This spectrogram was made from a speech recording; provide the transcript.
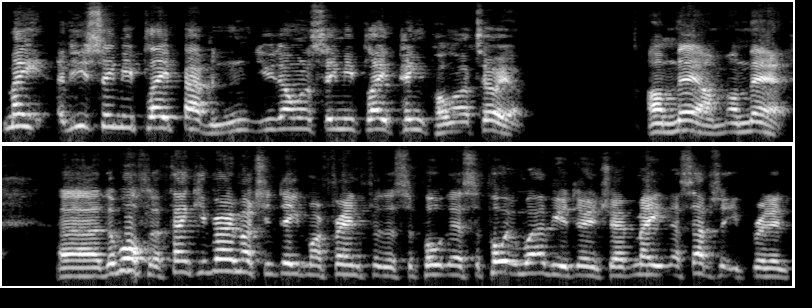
Mate, have you seen me play badminton? You don't want to see me play ping pong, I tell you. I'm there. I'm, I'm there. Uh, the Waffler, thank you very much indeed, my friend, for the support there. Supporting whatever you're doing, Trev. Mate, that's absolutely brilliant.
